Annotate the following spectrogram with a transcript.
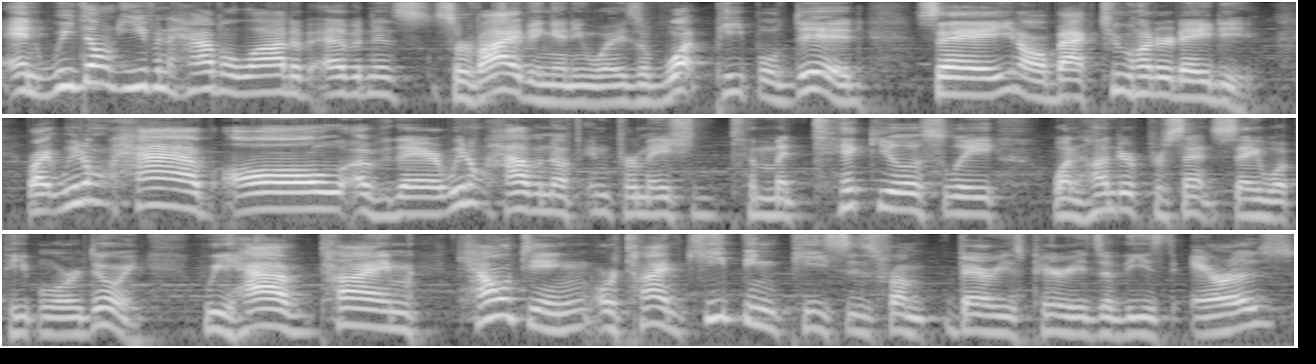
and we don't even have a lot of evidence surviving, anyways, of what people did, say, you know, back 200 AD right? We don't have all of their, we don't have enough information to meticulously 100% say what people are doing. We have time counting or time keeping pieces from various periods of these eras,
